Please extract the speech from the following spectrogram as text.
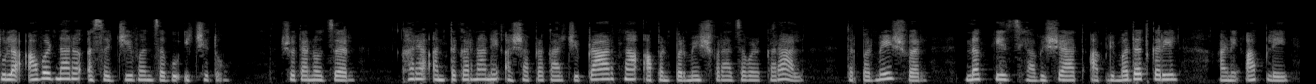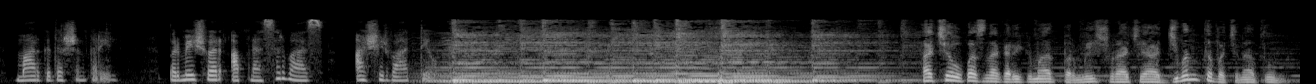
तुला आवडणारं असं जीवन जगू इच्छितो. श्रोत्यानो जर खऱ्या अंतकरणाने अशा प्रकारची प्रार्थना आपण परमेश्वराजवळ कराल तर परमेश्वर नक्कीच ह्या विषयात आपली मदत करेल आणि आपले मार्गदर्शन करेल. परमेश्वर आपणा सर्वांस आशीर्वाद देऊ आजच्या उपासना कार्यक्रमात परमेश्वराच्या जिवंत वचनातून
